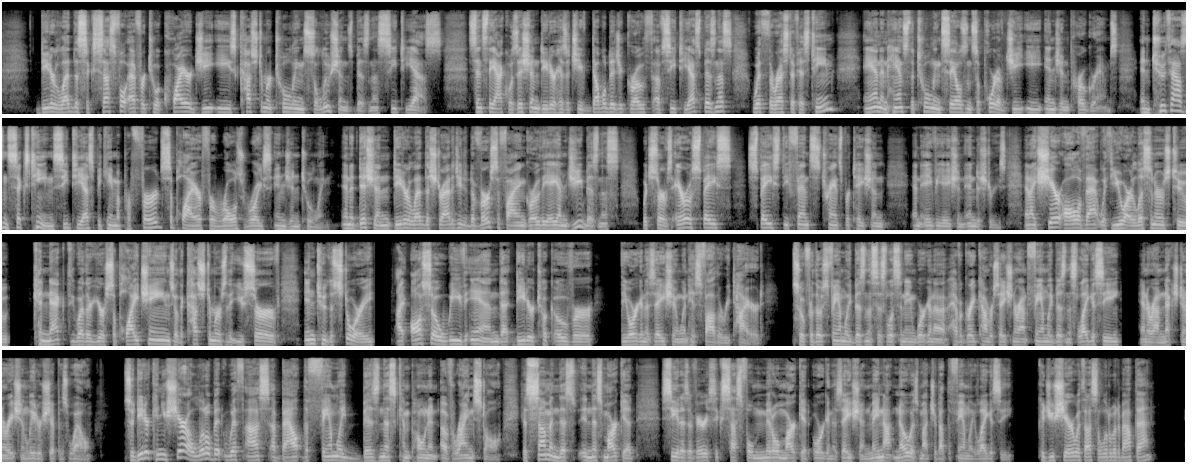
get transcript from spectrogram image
Dieter led the successful effort to acquire GE's Customer Tooling Solutions business, CTS. Since the acquisition, Dieter has achieved double digit growth of CTS business with the rest of his team and enhanced the tooling sales and support of GE engine programs. In 2016, CTS became a preferred supplier for Rolls Royce engine tooling. In addition, Dieter led the strategy to diversify and grow the AMG business, which serves aerospace space, defense, transportation, and aviation industries. And I share all of that with you, our listeners, to connect whether your supply chains or the customers that you serve into the story. I also weave in that Dieter took over the organization when his father retired. So, for those family businesses listening, we're going to have a great conversation around family business legacy and around next generation leadership as well. So, Dieter, can you share a little bit with us about the family business component of Rhinestahl? Because some in this in this market see it as a very successful middle market organization, may not know as much about the family legacy. Could you share with us a little bit about that?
